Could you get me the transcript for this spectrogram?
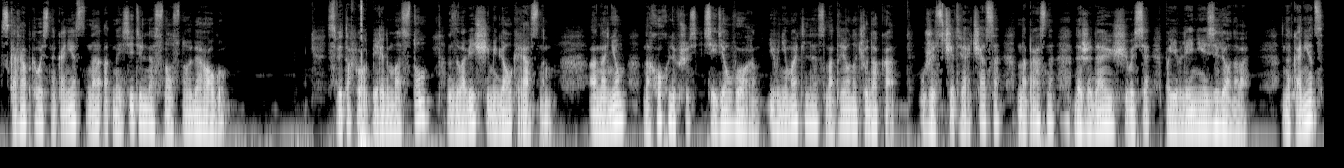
скарабкалась наконец на относительно сносную дорогу. Светофор перед мостом зловеще мигал красным, а на нем, нахохлившись, сидел ворон и внимательно смотрел на чудака, уже с четверть часа напрасно дожидающегося появления зеленого. Наконец,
